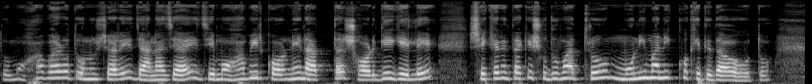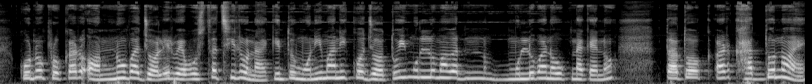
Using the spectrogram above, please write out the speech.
তো মহাভারত অনুসারে জানা যায় যে মহাবীর কর্ণের আত্মা স্বর্গে গেলে সেখানে তাকে শুধুমাত্র মণিমাণিক্য খেতে দেওয়া হতো। কোনো প্রকার অন্ন বা জলের ব্যবস্থা ছিল না। কিন্তু মণিমাণিক্য যতই মূল্যবান মূল্যবান হোক না কেন, তা তো আর খাদ্য নয়।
